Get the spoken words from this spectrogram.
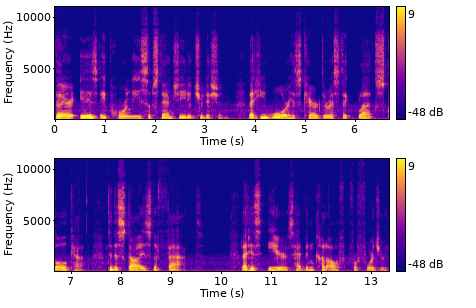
There is a poorly substantiated tradition that he wore his characteristic black skull cap to disguise the fact that his ears had been cut off for forgery.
